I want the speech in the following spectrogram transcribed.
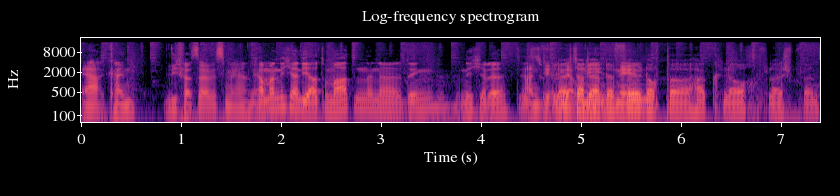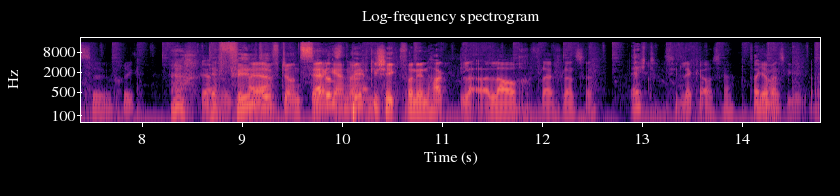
Ja, kein Lieferservice mehr. Ja. Kann man nicht an die Automaten in der Ding? Nicht, oder? An die- Vielleicht hat der ja der Uni- Phil nee. noch ein paar Hack, Lauch, Fleischpflanze übrig. Ja. Der Phil Ah, ja. dürfte uns Der sehr hat uns ein gerne. Bild geschickt von den Hacklauch, Fleischpflanze. Echt? Sieht lecker aus, ja? Zeig ich hab mal. ja.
